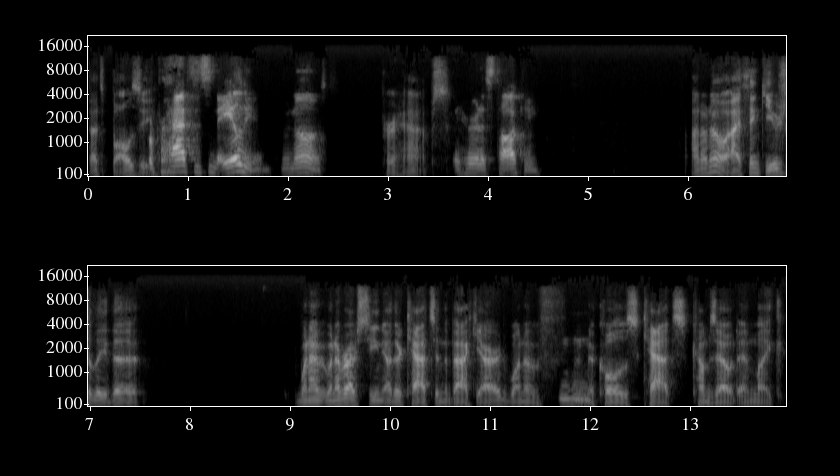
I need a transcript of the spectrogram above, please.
That's ballsy. or perhaps it's an alien. Who knows? Perhaps. They heard us talking. I don't know. I think usually the when I whenever I've seen other cats in the backyard, one of Mhm. Nicole's cats comes out and like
